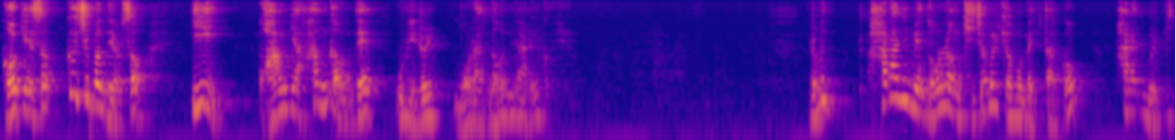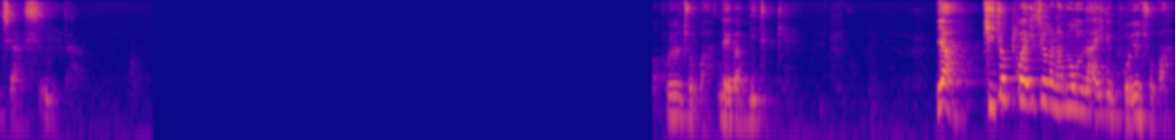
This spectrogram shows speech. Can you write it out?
거기에서 끄집어내어서 이 광야 한가운데 우리를 몰아넣냐는 거예요. 여러분 하나님의 놀라운 기적을 경험했다고 하나님을 믿지 않습니다. 보여줘봐. 내가 믿을게. 야, 기적과 이적을 한번 나에게 보여줘봐.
